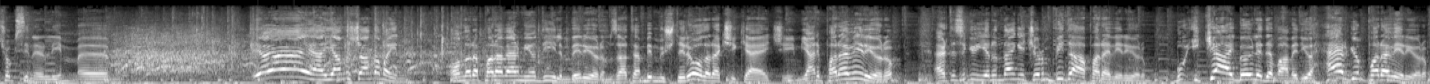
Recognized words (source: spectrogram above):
çok sinirliyim. Ee, ya, ya, ya, yanlış anlamayın. Onlara para vermiyor değilim, veriyorum. Zaten bir müşteri olarak şikayetçiyim. Yani para veriyorum. Ertesi gün yanından geçiyorum, bir daha para veriyorum. Bu iki ay böyle devam ediyor. Her gün para veriyorum.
